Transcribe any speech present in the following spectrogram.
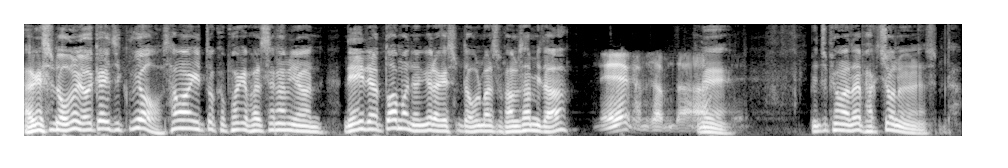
알겠습니다. 오늘 여기까지 듣고요. 상황이 또 급하게 발생하면 내일이라도 또 한번 연결하겠습니다. 오늘 말씀 감사합니다. 네, 감사합니다. 네. 민주평화당의 박지원 의원이었습니다.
